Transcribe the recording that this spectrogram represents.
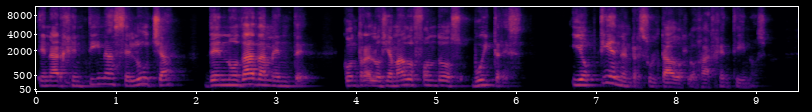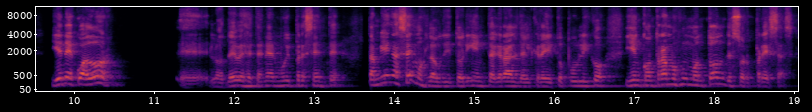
En Argentina se lucha denodadamente contra los llamados fondos buitres y obtienen resultados los argentinos. Y en Ecuador, eh, lo debes de tener muy presente, también hacemos la auditoría integral del crédito público y encontramos un montón de sorpresas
